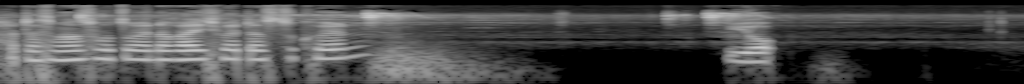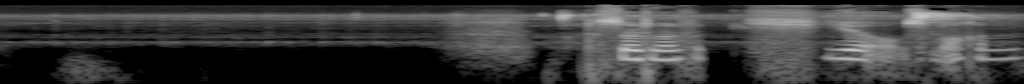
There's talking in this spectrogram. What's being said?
Hat das Maßwort so eine Reichweite, das zu können? Jo. Das sollte man von hier aus machen.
